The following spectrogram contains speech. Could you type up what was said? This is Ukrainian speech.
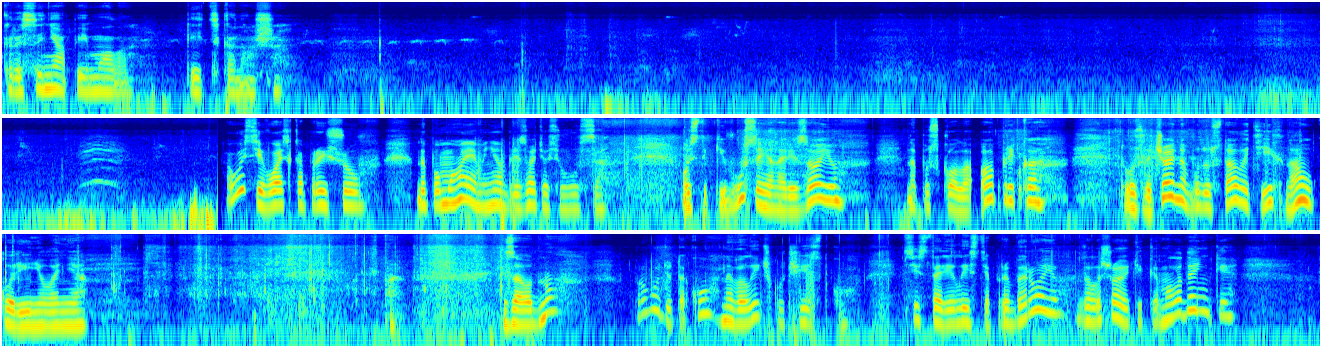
Крисеня піймала кицька наша. А ось і Васька прийшов. Допомагає мені обрізати ось вуса. Ось такі вуса я нарізаю, напускала опріка, то, звичайно, буду ставити їх на укорінювання. Заодно проводжу таку невеличку чистку. Всі старі листя прибираю, залишаю тільки молоденькі,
